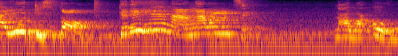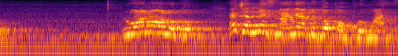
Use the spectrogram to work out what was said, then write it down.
are you disturbed? Kedu ihe ị na-aṅara ntị? Na our own. Rụọ n'ọlụgụ eche nnes na anyị adịgo compromise.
